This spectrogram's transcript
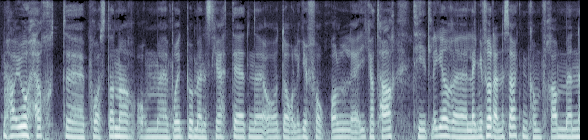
Vi har jo hørt eh, påstander om eh, brudd på menneskerettighetene og dårlige forhold i Qatar tidligere, eh, lenge før denne saken kom fram. Men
